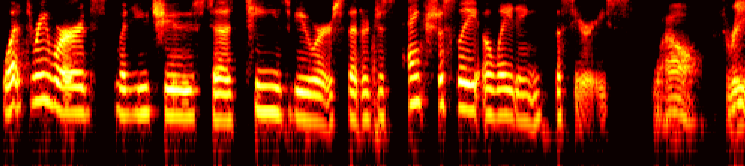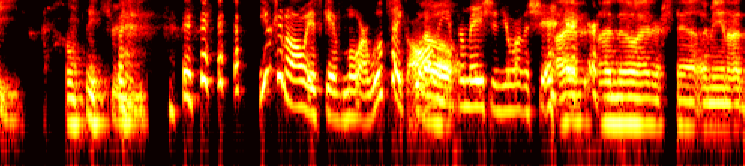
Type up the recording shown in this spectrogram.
What three words would you choose to tease viewers that are just anxiously awaiting the series? Wow, three, only three. you can always give more. We'll take all the information you want to share. I, I know, I understand. I mean, I'd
